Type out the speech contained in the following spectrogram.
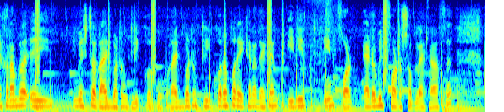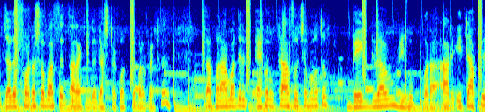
এখন আমরা এই ইমেজটা রাইট বাটন ক্লিক করব। রাইট বাটন ক্লিক করার পর এখানে দেখেন এডিট ইন অ্যাডোবি ফটোশপ লেখা আছে। যাদের ফটোশপ আছে, তারা কিন্তু কাজটা করতে পারবেন হ্যাঁ? তারপর আমাদের এখন কাজ হচ্ছে মূলত ব্যাকগ্রাউন্ড রিমুভ করা। আর এটা আপনি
